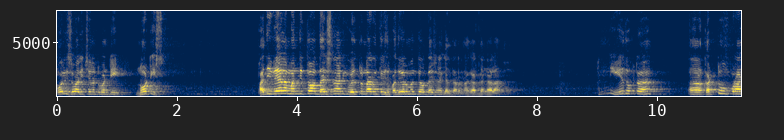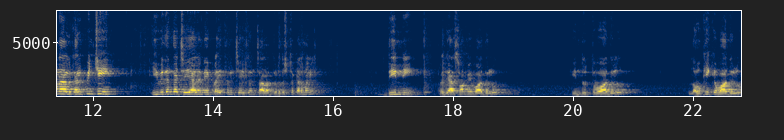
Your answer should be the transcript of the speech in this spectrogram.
పోలీసు వారు ఇచ్చినటువంటి నోటీసు. పదివేల మందితో దర్శనానికి వెళ్తున్నారని తెలిసి పదివేల మందితో దర్శనానికి వెళ్తారు? నాకు అర్థం కాల? అన్ని ఏదో కట్టు పురాణాలు కల్పించి ఈ విధంగా చేయాలనే ప్రయత్నం చేయడం చాలా దురదృష్టకరమని దీన్ని ప్రజాస్వామ్యవాదులు హిందుత్వవాదులు లౌకికవాదులు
